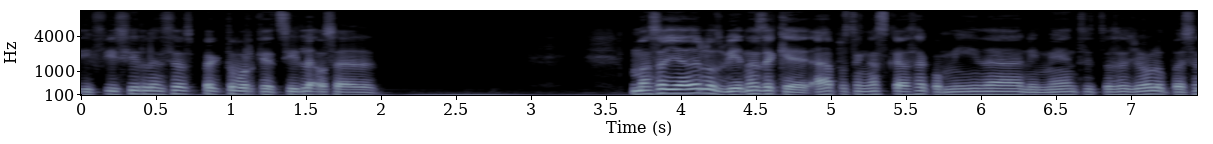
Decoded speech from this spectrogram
difícil en ese aspecto porque sí, la, o sea, más allá de los bienes de que, ah, pues tengas casa, comida, alimentos y todo eso, yo lo puedes,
